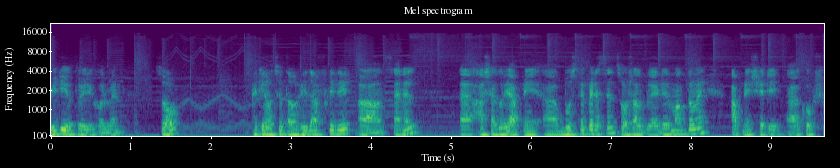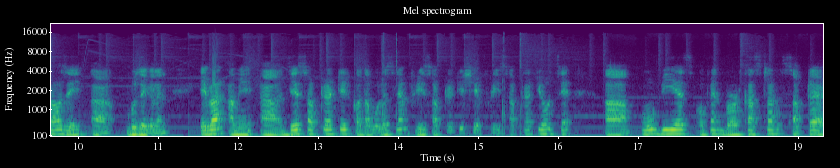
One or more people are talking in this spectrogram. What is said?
ভিডিও তৈরি করবেন। সো এটি হচ্ছে তৌহিদ আফ্রিদির চ্যানেল আশা করি আপনি বুঝতে পেরেছেন সোশ্যাল ব্লেডের মাধ্যমে আপনি সেটি খুব সহজেই বুঝে গেলেন। এবার আমি যে সফটওয়্যারটির কথা বলেছিলাম ফ্রি সফটওয়্যারটি সেই ফ্রি সফটওয়্যারটি হচ্ছে ওবিএস ওপেন ব্রডকাস্টার সফটওয়্যার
